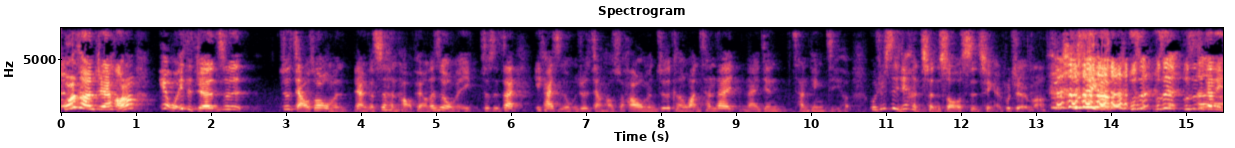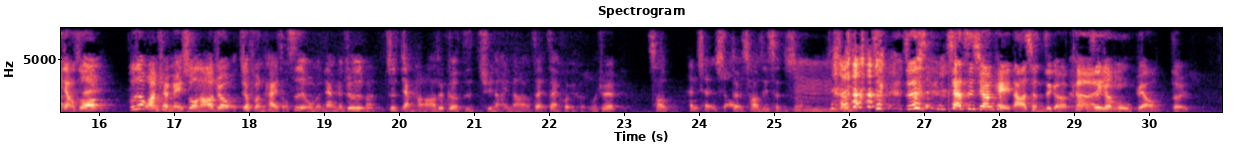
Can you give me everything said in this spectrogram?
我就突然觉得好像，因为我一直觉得就是。就是假如说我们两个是很好的朋友，但是我们一就是在一开始我们就是讲好说好，我们就是可能晚餐在哪一间餐厅集合，我觉得是一件很成熟的事情哎，不觉得吗？不是一个不是不是不是跟你讲说，不是完全没说，然后就就分开走，是我们两个就是蛮就是讲好，然后就各自去哪里，然后再再会合，我觉得超很成熟，对，超级成熟，嗯，就就是下次希望可以达成这个这个目标，对。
